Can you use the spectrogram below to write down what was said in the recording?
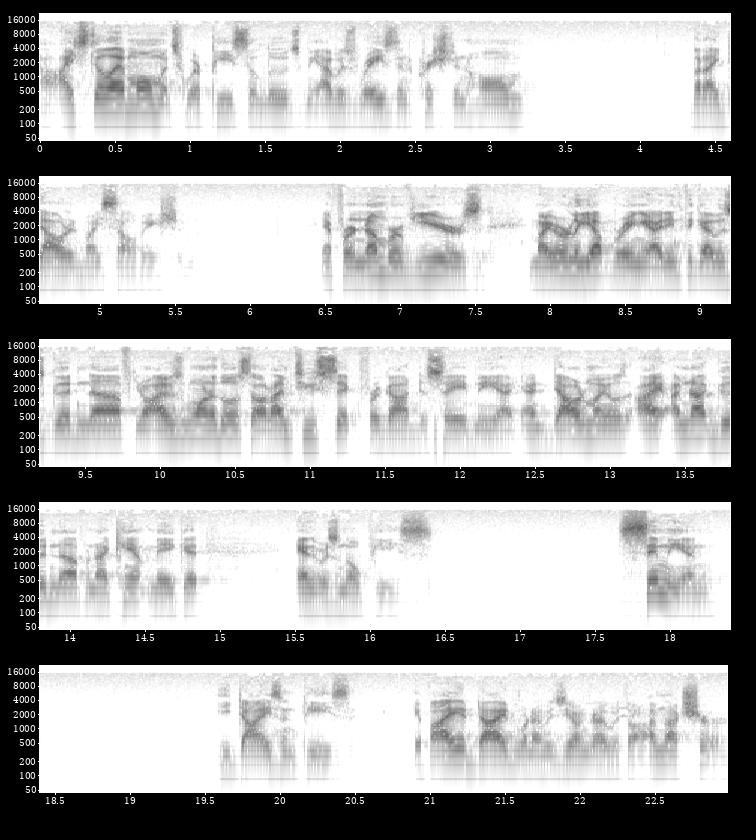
Uh, I still have moments where peace eludes me. I was raised in a Christian home, but I doubted my salvation. And for a number of years, my early upbringing, I didn't think I was good enough. You know, I was one of those thought I'm too sick for God to save me. I, I doubted my own. I, I'm not good enough, and I can't make it. And there was no peace. Simeon, he dies in peace. If I had died when I was younger, I would have thought, I'm not sure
